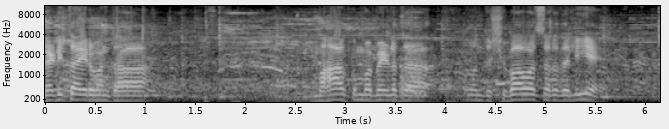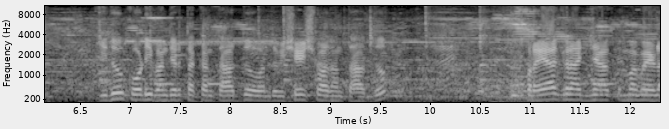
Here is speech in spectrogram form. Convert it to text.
ನಡೀತಾ ಇರುವಂತಹ ಮಹಾಕುಂಭಮೇಳದ ಒಂದು ಶುಭಾವಸರದಲ್ಲಿಯೇ ಇದು ಕೋಡಿ ಬಂದಿರತಕ್ಕಂತಹದ್ದು ಒಂದು ವಿಶೇಷವಾದಂತಹದ್ದು. ಪ್ರಯಾಗ್ರಾಜ್ನ ಕುಂಭಮೇಳ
